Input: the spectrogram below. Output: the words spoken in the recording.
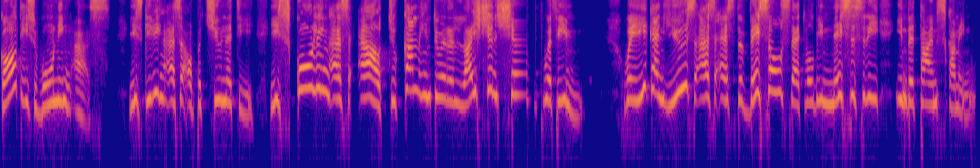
God is warning us. He's giving us an opportunity. He's calling us out to come into a relationship with Him where He can use us as the vessels that will be necessary in the times coming.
